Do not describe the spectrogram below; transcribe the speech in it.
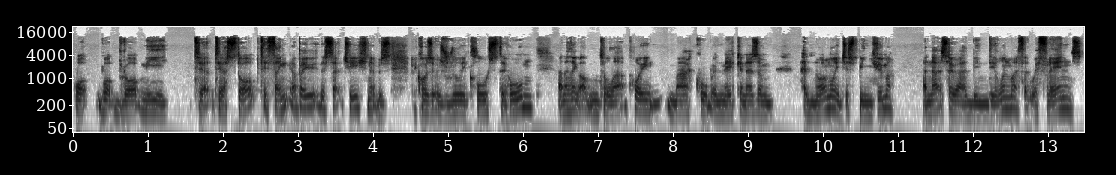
what what brought me to, to a stop to think about the situation. It was because it was really close to home, and I think up until that point, my coping mechanism had normally just been humour, and that's how I had been dealing with it with friends.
